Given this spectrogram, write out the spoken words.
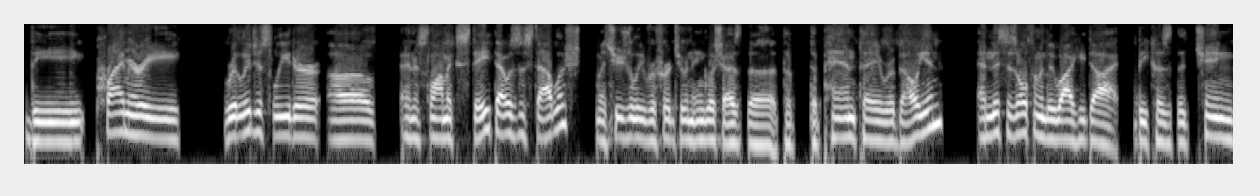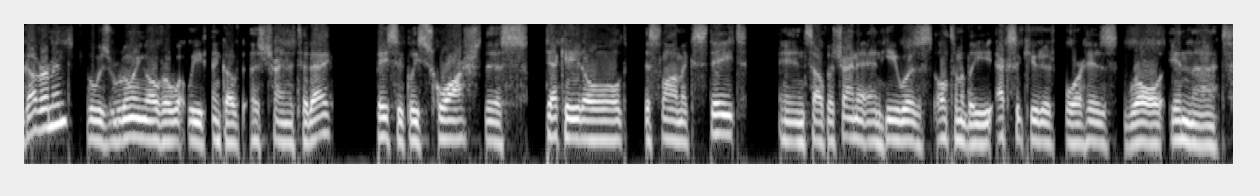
the primary religious leader of an Islamic state that was established. It's usually referred to in English as the, the, the Panthay Rebellion. And this is ultimately why he died, because the Qing government, who was ruling over what we think of as China today, basically squashed this decade old Islamic state in southwest China, and he was ultimately executed for his role in that,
